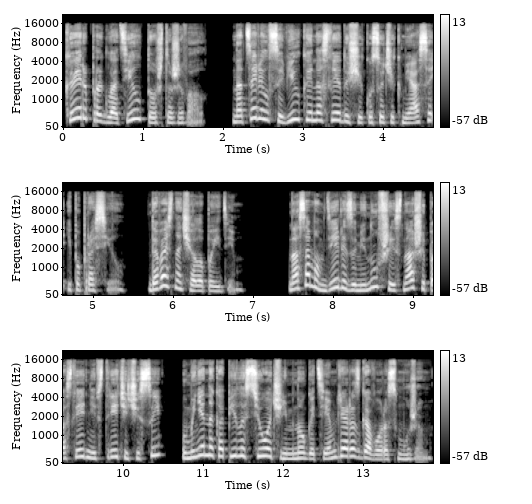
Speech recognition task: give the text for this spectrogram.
Кэр проглотил то, что жевал. Нацелился вилкой на следующий кусочек мяса и попросил. «Давай сначала поедим». На самом деле, за минувшие с нашей последней встречи часы у меня накопилось очень много тем для разговора с мужем.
